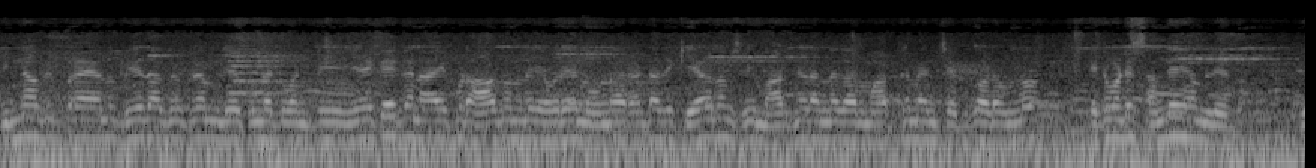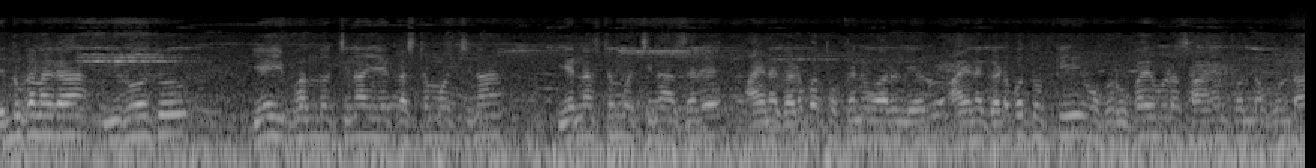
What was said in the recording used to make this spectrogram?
భిన్నాభిప్రాయాలు భేదాభిప్రాయం లేకున్నటువంటి ఏకైక నాయకుడు ఆదంలో ఎవరైనా ఉన్నారంటే అది కేవలం శ్రీ మార్జన అన్న గారు మాత్రమే అని చెప్పుకోవడంలో ఎటువంటి సందేహం లేదు. ఎందుకనగా ఈరోజు ఏ ఇబ్బంది వచ్చినా ఏ కష్టం వచ్చినా ఏ నష్టం వచ్చినా సరే ఆయన గడప తొక్కని వారు లేరు. ఆయన గడప తొక్కి ఒక రూపాయి కూడా సహాయం పొందకుండా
